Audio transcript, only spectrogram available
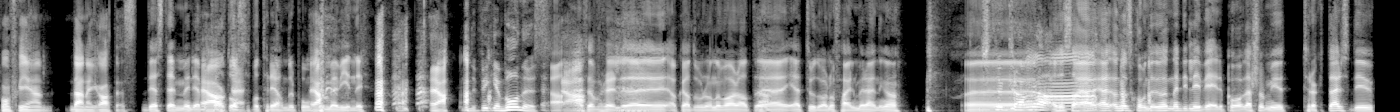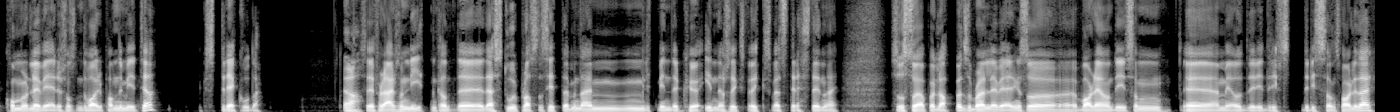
pommes fritesen, den er gratis. Det stemmer. Jeg Ja, betalte ok. også for tre andre pommes frites med wiener. Du fikk en bonus. Ja. Jeg skal fortelle deg akkurat hvordan det var. At jeg, jeg trodde det var noe feil med regninga. Så du og så sa jeg, jeg så kom det, de leverer på Det er så mye trøkk der, så de kommer og leverer sånn som det var i pandemitida. Strekkode. Ja. Så, for det er en sånn liten kant Det er stor plass å sitte, men det er litt mindre kø inn der, så det ikke skal være stress inne der. Så så jeg på lappen, så ble det levering, så var det en av de som eh, er med og drifts, driftsansvarlig der.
